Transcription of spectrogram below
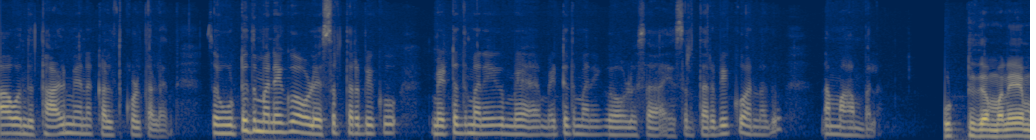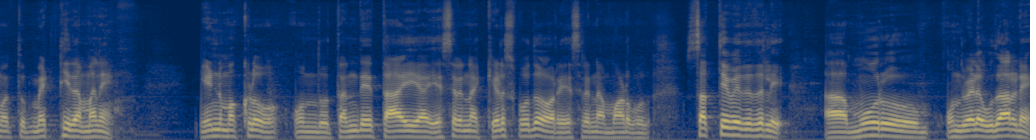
ಆ ಒಂದು ತಾಳ್ಮೆಯನ್ನು ಕಲ್ತ್ಕೊಳ್ತಾಳೆ ಸೊ ಹುಟ್ಟದ ಮನೆಗೂ ಅವಳು ಹೆಸರು ತರಬೇಕು, ಮೆಟ್ಟದ ಮನೆಗೂ ಮೆ, ಮೆಟ್ಟದ ಮನೆಗೂ ಅವಳು ಸಹ ಹೆಸರು ತರಬೇಕು ಅನ್ನೋದು ನಮ್ಮ ಹಂಬಲ. ಹುಟ್ಟಿದ ಮನೆ ಮತ್ತು ಮೆಟ್ಟಿದ ಮನೆ, ಹೆಣ್ಣು ಮಕ್ಕಳು ಒಂದು ತಂದೆ ತಾಯಿಯ ಹೆಸರನ್ನು ಕೇಳಿಸ್ಬೋದು, ಅವರ ಹೆಸರನ್ನು ಮಾಡ್ಬೋದು. ಸತ್ಯವೇದದಲ್ಲಿ ಮೂರು ಒಂದು ವೇಳೆ ಉದಾಹರಣೆ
